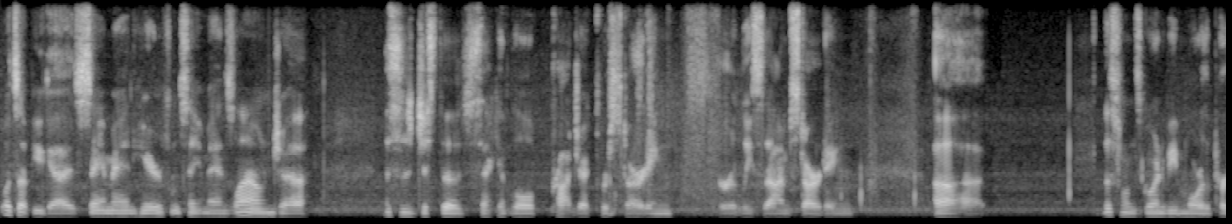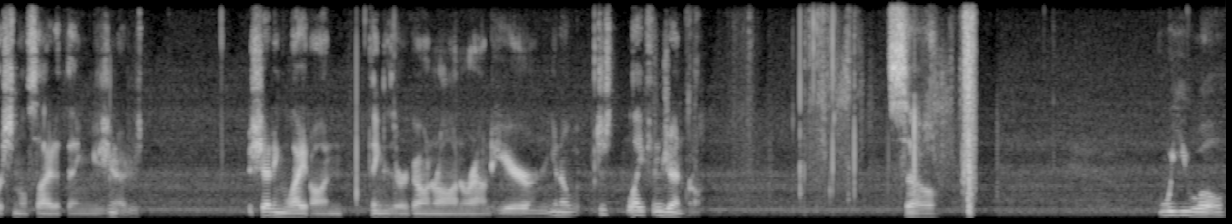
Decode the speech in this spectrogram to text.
What's up, you guys? Sandman here from Sandman's Lounge. Uh, this is just the second little project we're starting, or at least that I'm starting. Uh, this one's going to be more the personal side of things, you know, just shedding light on things that are going on around here, and, you know, just life in general. So, we will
